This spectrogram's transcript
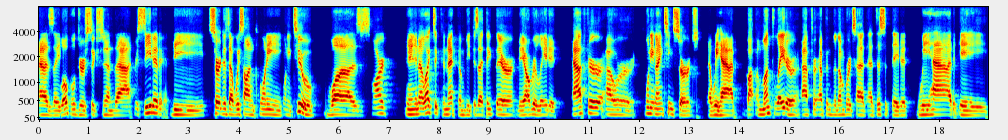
as a local jurisdiction that preceded the surges that we saw in 2022 was hard. And I like to connect them because I think they're, they are related. After our 2019 surge that we had, about a month later, after, the numbers had, had dissipated, we had a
